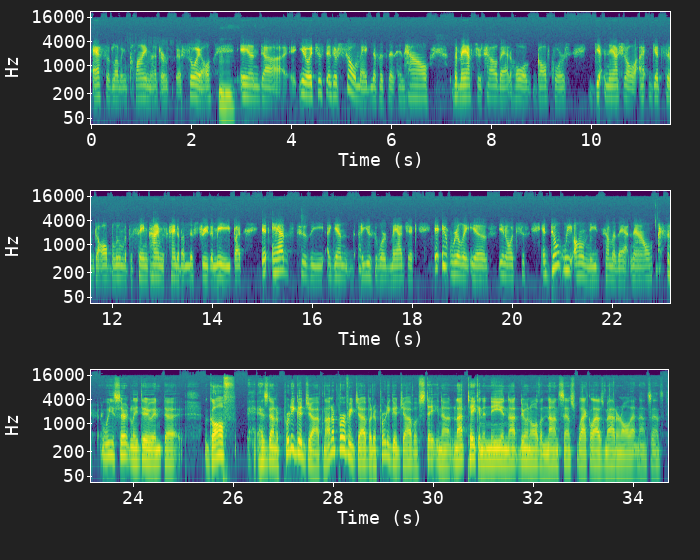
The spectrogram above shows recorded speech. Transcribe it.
acid loving climate or uh, soil mm-hmm. and uh you know it's just and they're so magnificent and how the masters how that whole golf course get national gets them to all bloom at the same time is kind of a mystery to me but it adds to the again i use the word magic. It, it really is you know it's just and don't we all need some of that now? We certainly do and uh, golf has done a pretty good job, not a perfect job, but a pretty good job of stay, you know, not taking a knee and not doing all the nonsense, Black Lives Matter and all that nonsense.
